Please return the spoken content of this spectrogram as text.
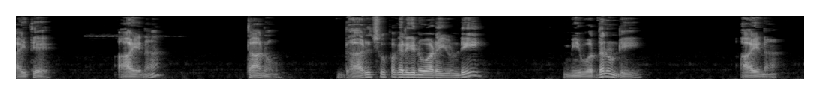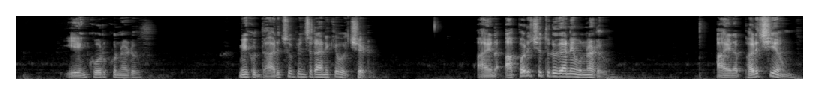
అయితే ఆయన తాను దారి చూపగలిగిన వాడయ్యుండి మీ వద్ద నుండి ఆయన ఏం కోరుకున్నాడు? మీకు దారి చూపించడానికే వచ్చాడు. ఆయన అపరిచితుడుగానే ఉన్నాడు. ఆయన పరిచయం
